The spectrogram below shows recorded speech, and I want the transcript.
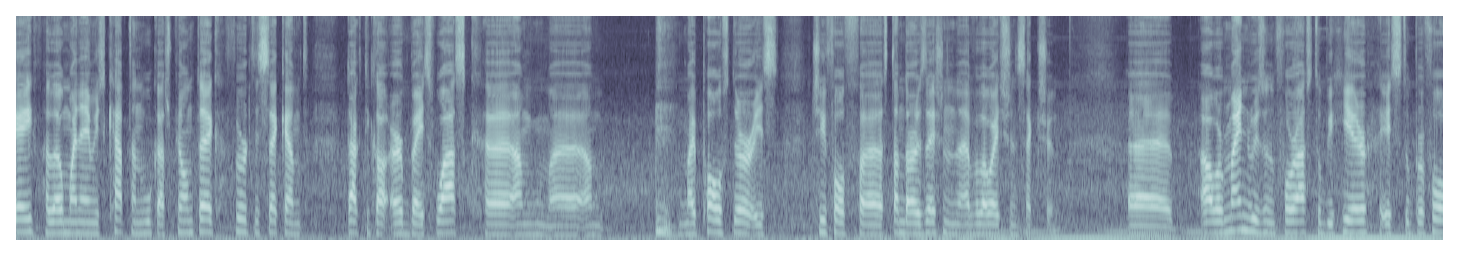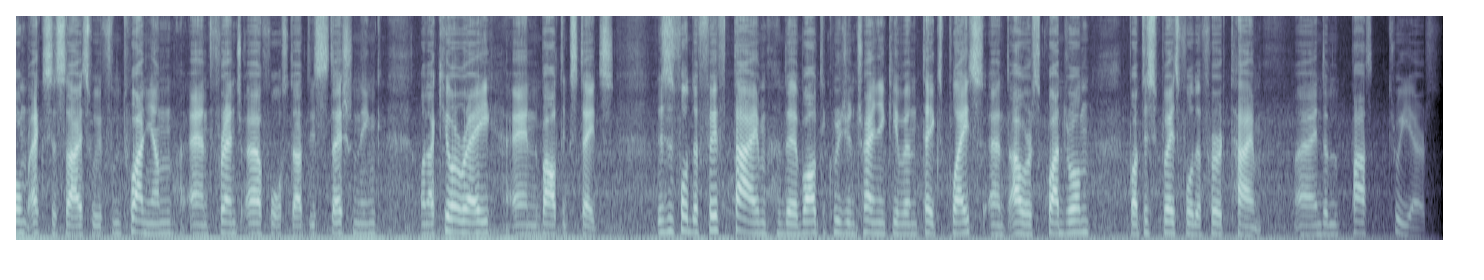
Okay, hello, my name is Captain Łukasz Piątek, 32nd Tactical Air Base Łask. Uh, I'm, uh, I'm my post there is Chief of uh, Standardization and Evaluation Section. Uh, our main reason for us to be here is to perform exercise with Lithuanian and French Air Force that is stationing on a QRA in Baltic states. This is for the fifth time the Baltic region training event takes place and our squadron participates for the third time uh, in the past three years.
